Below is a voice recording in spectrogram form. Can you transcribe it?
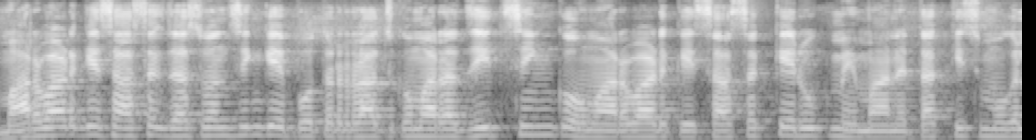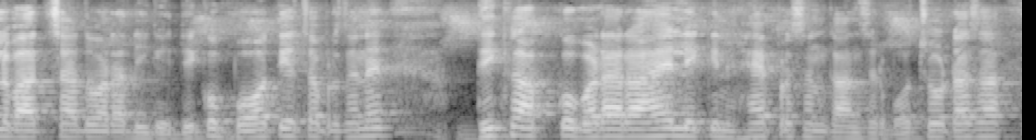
मारवाड़ के शासक जसवंत सिंह के पुत्र राजकुमार अजीत सिंह को मारवाड़ के शासक के रूप में मान्यता किस मुगल बादशाह द्वारा दी गई? देखो, बहुत ही अच्छा प्रश्न है। दिख आपको बड़ा रहा है, लेकिन है प्रश्न का आंसर बहुत छोटा सा,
